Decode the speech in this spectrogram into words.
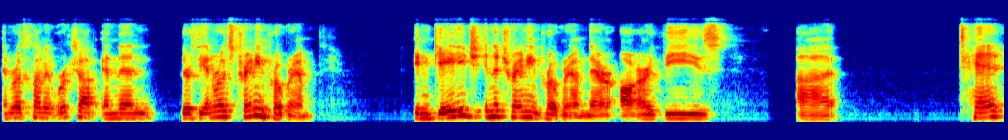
En-ROADS Climate Workshop. And then there's the En-ROADS training program. Engage in the training program. There are these uh, 10,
